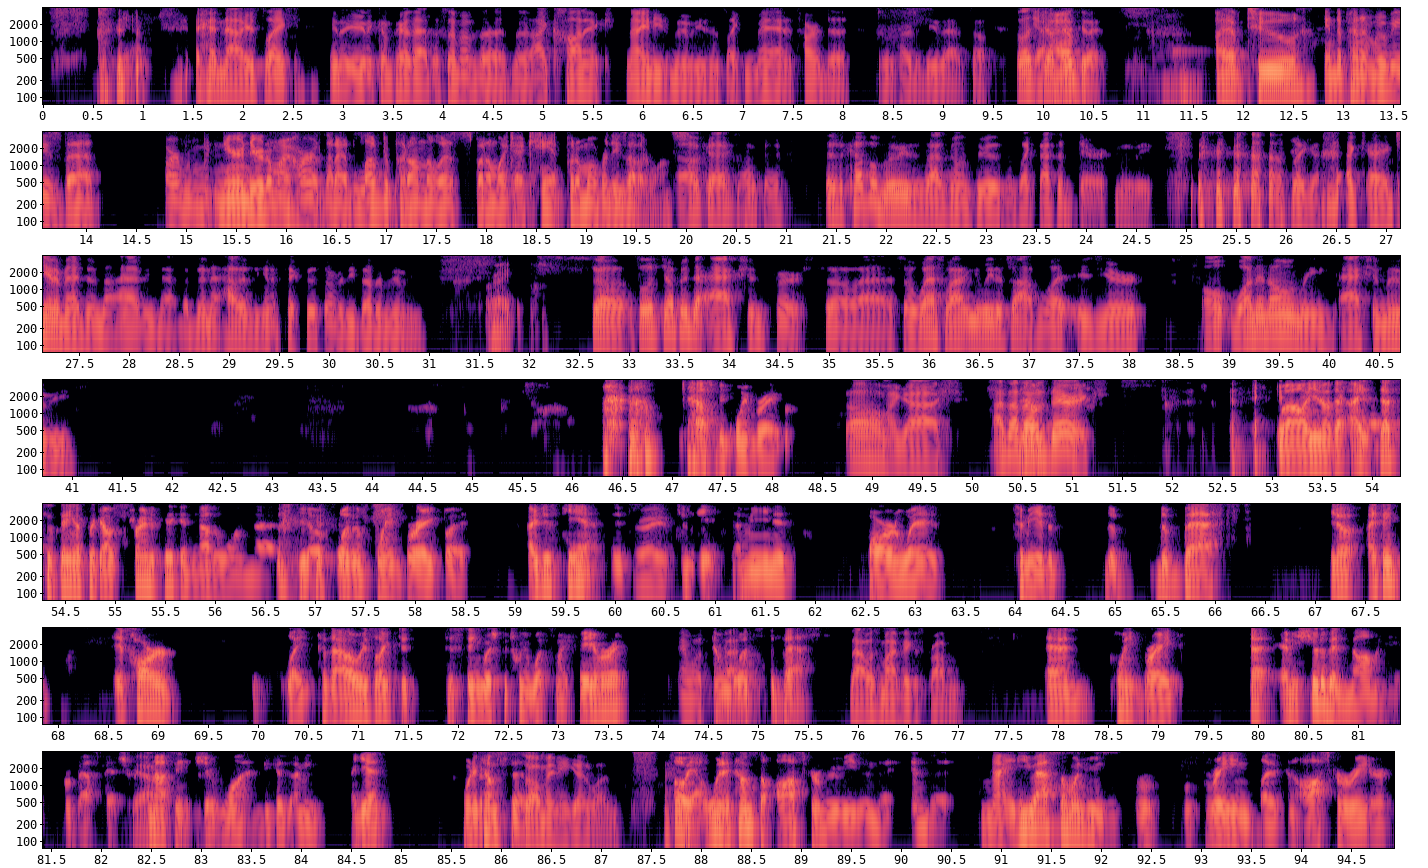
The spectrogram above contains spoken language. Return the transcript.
Yeah. and now it's like, you know, you're going to compare that to some of the the iconic '90s movies, and it's like, man, it's hard to it's hard to do that. So, so let's yeah, jump have, into it. I have two independent movies that are near and dear to my heart that I'd love to put on the lists, but I'm like, I can't put them over these other ones. Okay. Okay. There's a couple movies as I was going through this, it's like, that's a Derek movie. it's like, I, I can't imagine not having that. But then how is he going to pick this over these other movies? Right. So, so let's jump into action first. So, uh, so Wes, why don't you lead us off? What is your one and only action movie it has to be Point Break. Oh my gosh. I thought that was Derek's. well, you know that I that's the thing. It's like I was trying to pick another one that you know wasn't Point Break, but I just can't. It's right. To me, I mean, it's far and away to me the the the best. You know, I think it's hard, like because I always like to distinguish between what's my favorite and what's and what's the best. That was my biggest problem. And Point Break, that I mean, should have been nominated for Best Picture. Yeah. I'm not saying it should have won because I mean, again, when it There's comes to so many good ones. oh yeah, when it comes to Oscar movies in the in the night, if you ask someone who's r- rating like an Oscar rater,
